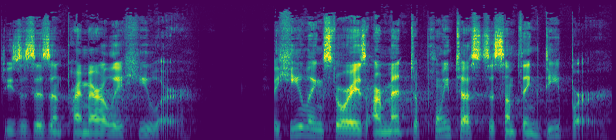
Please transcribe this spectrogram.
Jesus isn't primarily a healer. The healing stories are meant to point us to something deeper,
